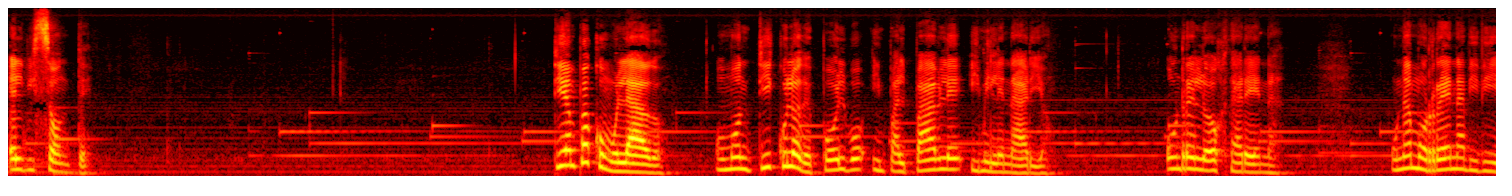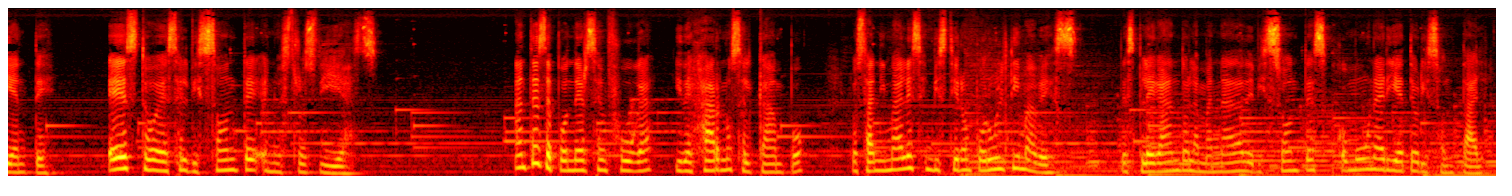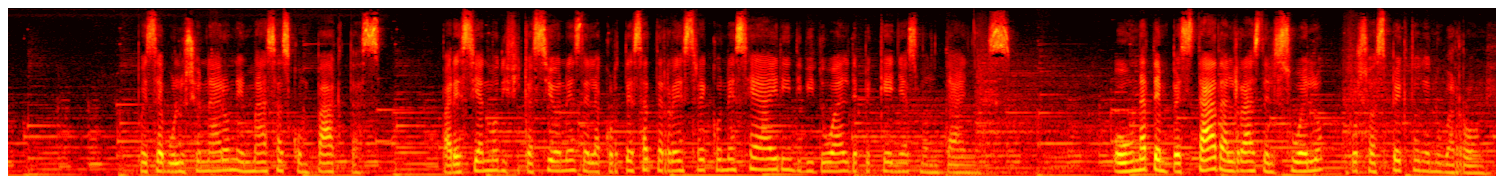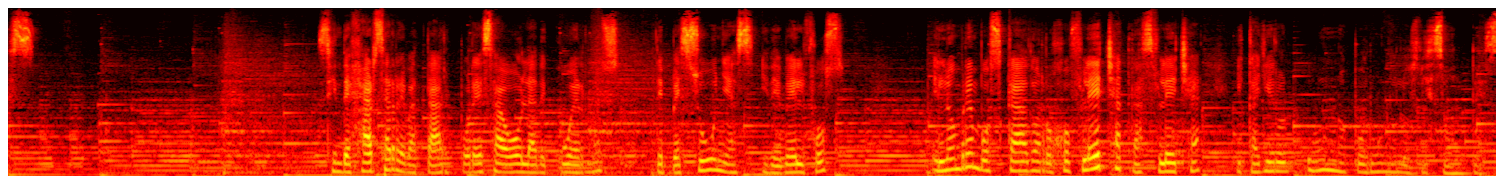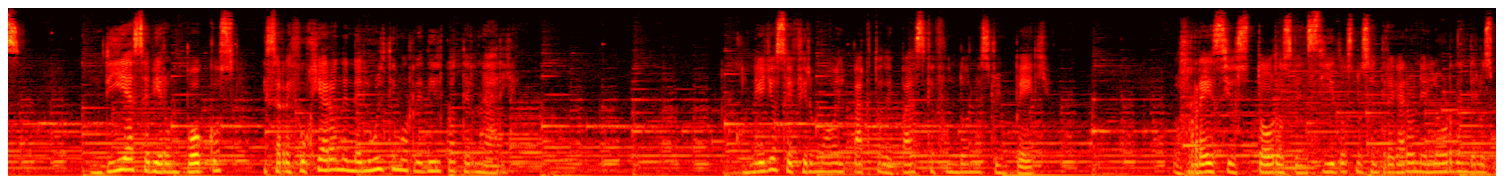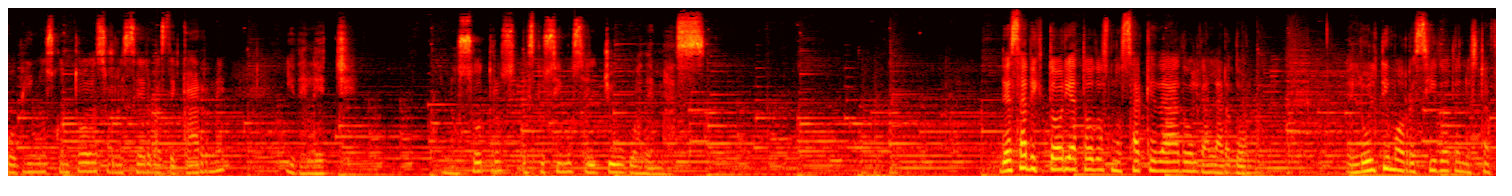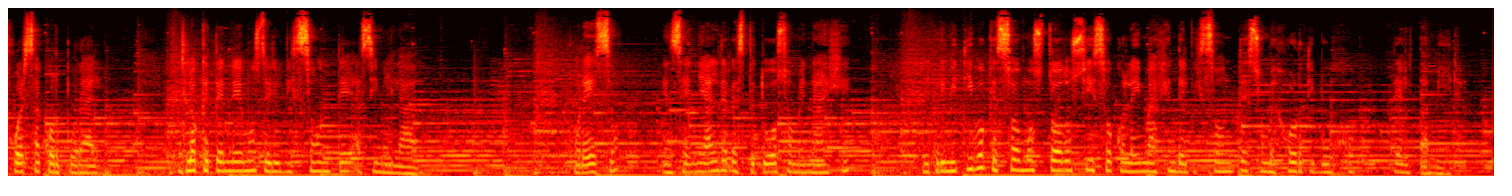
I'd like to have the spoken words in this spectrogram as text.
El bisonte. Tiempo acumulado. Un montículo de polvo impalpable y milenario. Un reloj de arena. Una morrena viviente. Esto es el bisonte en nuestros días. Antes de ponerse en fuga y dejarnos el campo, los animales se embistieron por última vez, desplegando la manada de bisontes como un ariete horizontal pues evolucionaron en masas compactas. Parecían modificaciones de la corteza terrestre con ese aire individual de pequeñas montañas, o una tempestad al ras del suelo por su aspecto de nubarrones. Sin dejarse arrebatar por esa ola de cuernos, de pezuñas y de belfos, el hombre emboscado arrojó flecha tras flecha y cayeron uno por uno los bisontes. Un día se vieron pocos y se refugiaron en el último redil cuaternario. Con ellos se firmó el pacto de paz que fundó nuestro imperio. Los recios toros vencidos nos entregaron el orden de los bovinos con todas sus reservas de carne y de leche. Y nosotros les pusimos el yugo además. De esa victoria a todos nos ha quedado el galardón el último residuo de nuestra fuerza corporal. Es lo que tenemos del bisonte asimilado. Por eso, en señal de respetuoso homenaje, el primitivo que somos todos hizo con la imagen del bisonte su mejor dibujo de Altamira.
